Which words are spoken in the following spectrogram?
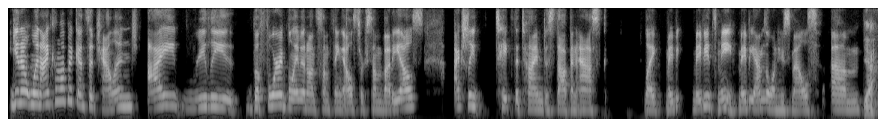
you know when i come up against a challenge i really before i blame it on something else or somebody else actually take the time to stop and ask like maybe maybe it's me. Maybe i'm the one who smells. Um yeah.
